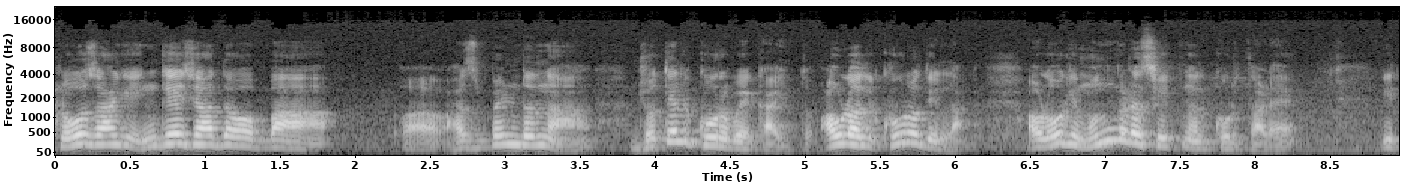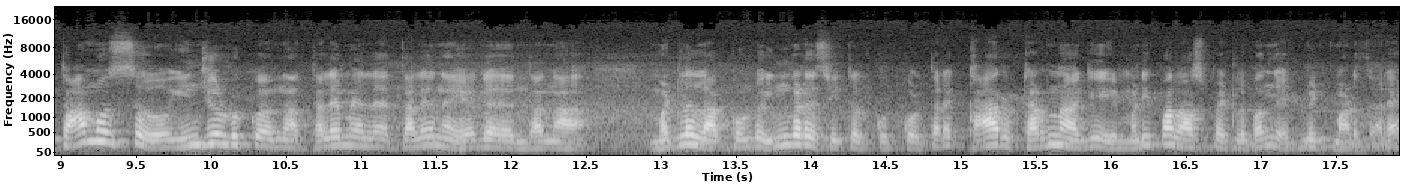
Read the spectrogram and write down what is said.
ಕ್ಲೋಸ್ ಆಗಿ ಎಂಗೇಜ್ ಆದ ಒಬ್ಬ ಹಸ್ಬೆಂಡನ್ನ ಜೊತೇಲಿ ಕೂರಬೇಕಾಯಿತು. ಅವಳು ಅಲ್ಲಿ ಕೂರೋದಿಲ್ಲ. ಅವಳು ಹೋಗಿ ಮುಂದ್ಗಡೆ ಸೀಟ್ನಲ್ಲಿ ಕೂರ್ತಾಳೆ. ಈ ಥಾಮಸ್ ಇಂಜೂರ್ಡ್ ತಲೆ ಮೇಲೆ, ತಲೆನ ಹೇಗೆ ತನ್ನ ಮಡ್ಲಲ್ಲಿ ಹಾಕ್ಕೊಂಡು ಹಿಂದ್ಗಡೆ ಸೀಟಲ್ಲಿ ಕೂತ್ಕೊಳ್ತಾರೆ. ಕಾರ್ ಟರ್ನ್ ಆಗಿ ಮಣಿಪಾಲ್ ಹಾಸ್ಪಿಟ್ಲ್ ಬಂದು ಅಡ್ಮಿಟ್ ಮಾಡ್ತಾರೆ.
